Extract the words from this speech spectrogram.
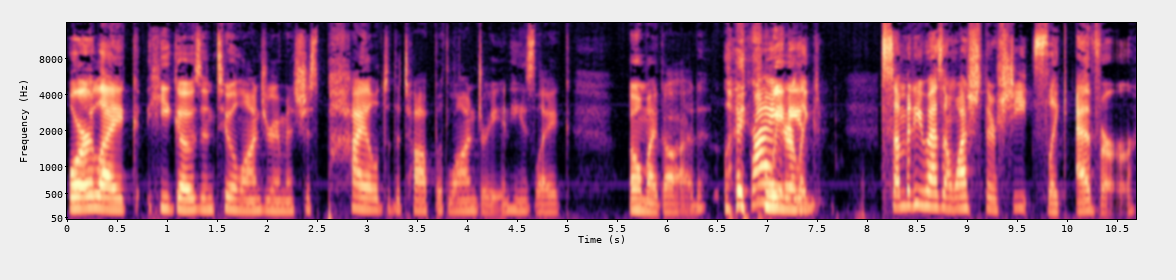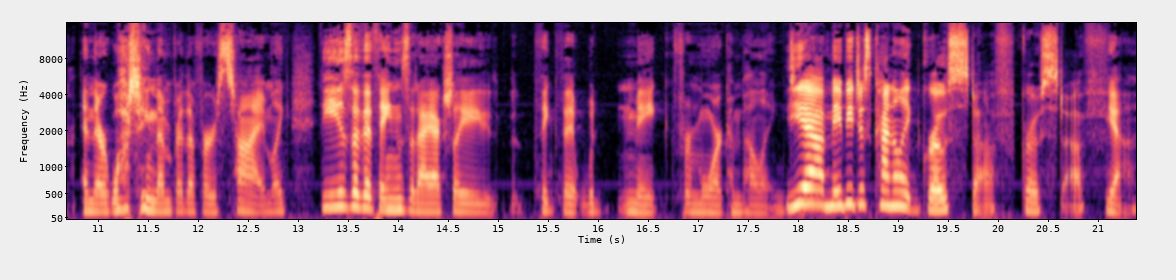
Or like he goes into a laundry room and it's just piled to the top with laundry and he's like, "Oh my god." Like right we need- like somebody who hasn't washed their sheets like ever and they're washing them for the first time like these are the things that i actually think that would make for more compelling TV. Yeah, maybe just kind of like gross stuff. Gross stuff. yeah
